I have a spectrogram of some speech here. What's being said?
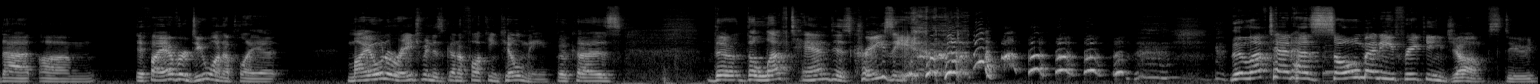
that, um, if I ever do want to play it, my own arrangement is gonna fucking kill me, because the, the left hand is crazy. the left hand has so many freaking jumps, dude.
